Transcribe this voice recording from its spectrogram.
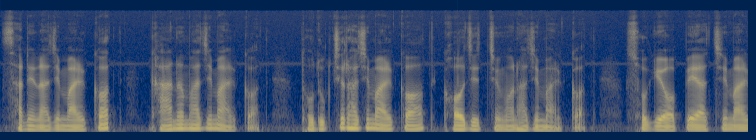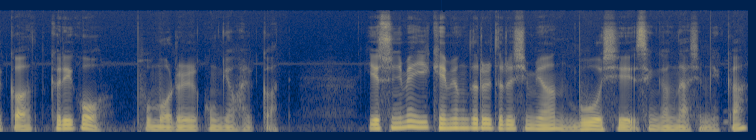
살인하지 말 것, 간음하지 말 것, 도둑질하지 말 것, 거짓 증언하지 말 것, 속여 빼앗지 말 것, 그리고 부모를 공경할 것. 예수님의 이 계명들을 들으시면 무엇이 생각나십니까?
